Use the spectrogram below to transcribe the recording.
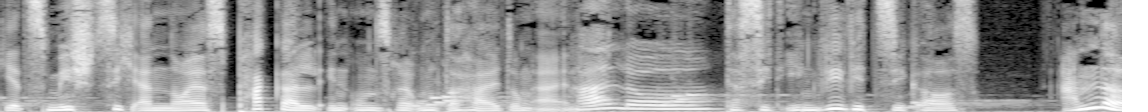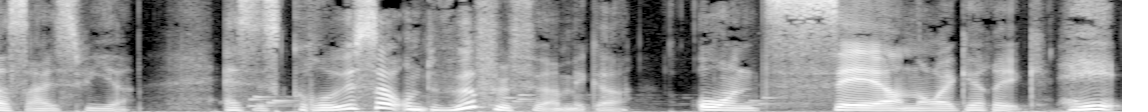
Jetzt mischt sich ein neues Packerl in unsere Unterhaltung ein. Hallo. Das sieht irgendwie witzig aus. Anders als wir. Es ist größer und würfelförmiger. Und sehr neugierig. Hey,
